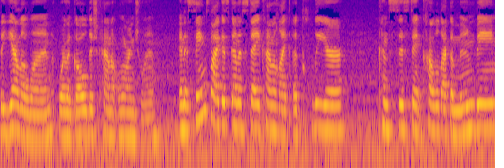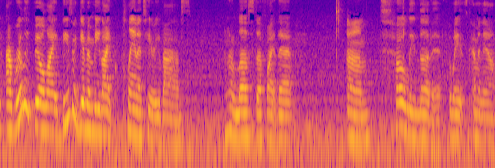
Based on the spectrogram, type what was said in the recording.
the yellow one or the goldish kind of orange one. And it seems like it's gonna stay kind of like a clear consistent color like a moonbeam. I really feel like these are giving me like planetary vibes. And I love stuff like that. Um, totally love it, the way it's coming out.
